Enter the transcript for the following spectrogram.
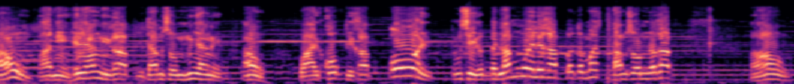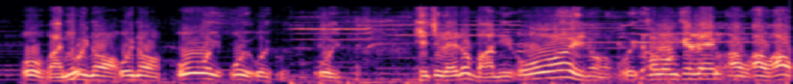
เอ้าอันนี้เฮ็ดยังนี่ครับทำสมเฮ็ดยังนี่เอ้าวายครบดิครับโอ้ยดูสิเป็นลำมวยเลยครับบ่ต้องมาทำสมนะครับเอ้าโอ้วายมวยเนาะโอ้ยเนาะโอ้ยโอ้ยโอ้ยโอ้ยเฮ็ดจังได๋เนาะบาดนี้โอ้ยเนาะโอ้ยเขาลงแค่แรงเอ้าเอ้าเอ้า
